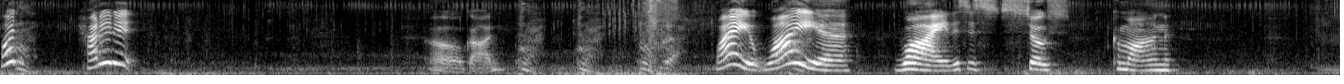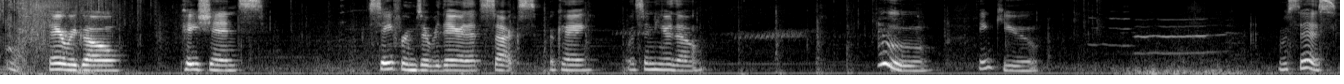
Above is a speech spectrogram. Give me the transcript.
What? How did it? Oh god. Why? Why? Why? This is so... Come on. There we go. Patience. Safe room's over there. That sucks. Okay. What's in here, though? Ooh. Thank you. What's this?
